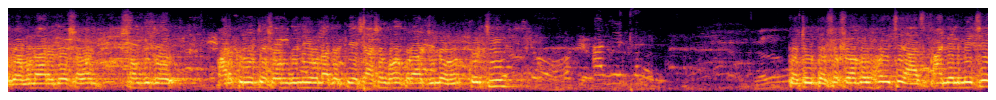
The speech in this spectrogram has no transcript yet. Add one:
এবং সঙ্গে যে আরও প্রিয় সঙ্গিনী ওনাদেরকে এসে আসন গ্রহণ করার জন্য অনুরোধ করছি। প্রচুর দর্শক সমাগম হয়েছে আজ ফাইনাল ম্যাচে।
